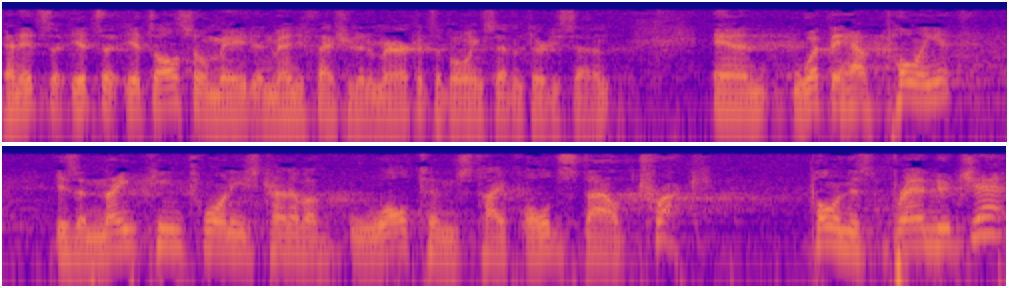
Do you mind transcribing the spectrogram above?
And it's a, it's a, it's also made and manufactured in America. It's a Boeing 737. And what they have pulling it is a 1920s kind of a Walton's type old style truck pulling this brand new jet.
